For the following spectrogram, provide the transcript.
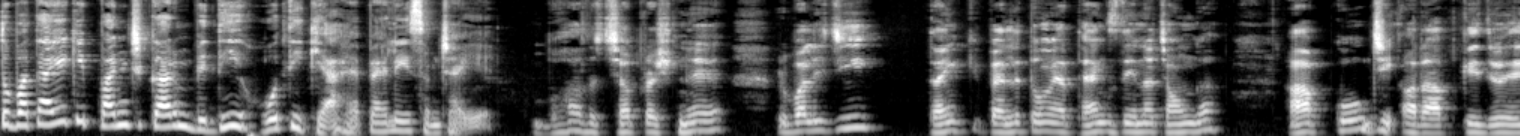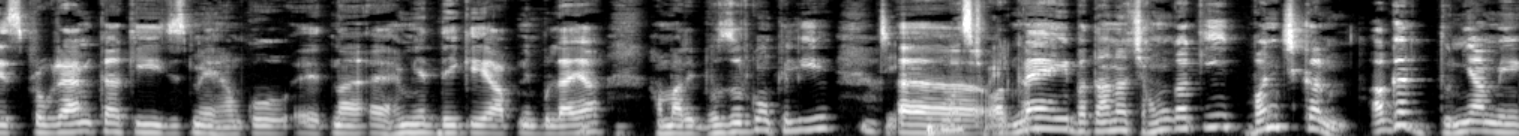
तो बताइए कि पंच कर्म विधि होती क्या है? पहले ये समझाइए। बहुत अच्छा प्रश्न है। रूपाली जी थैंक यू पहले तो मैं थैंक्स देना चाहूँगा। आपको जी। और आपके जो है इस प्रोग्राम का कि जिसमें हमको इतना अहमियत दे के आपने बुलाया हमारे बुज़ुर्गों के लिए। आ, और मैं ये बताना चाहूँगा कि पंचकर्म अगर दुनिया में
